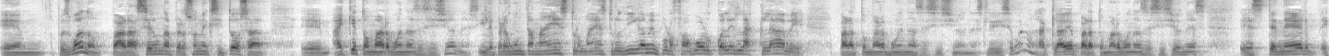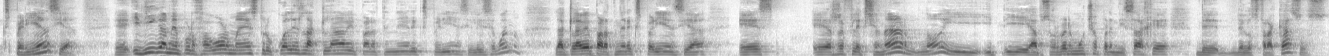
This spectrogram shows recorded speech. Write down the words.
em, pues bueno, para ser una persona exitosa em, hay que tomar buenas decisiones. Y le pregunta, maestro, maestro, dígame por favor cuál es la clave para tomar buenas decisiones? Le dice, bueno, la clave para tomar buenas decisiones es tener experiencia. Eh, y dígame, por favor, maestro, ¿cuál es la clave para tener experiencia? Y le dice, bueno, la clave para tener experiencia es reflexionar ¿no? y, absorber mucho aprendizaje de, los fracasos.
